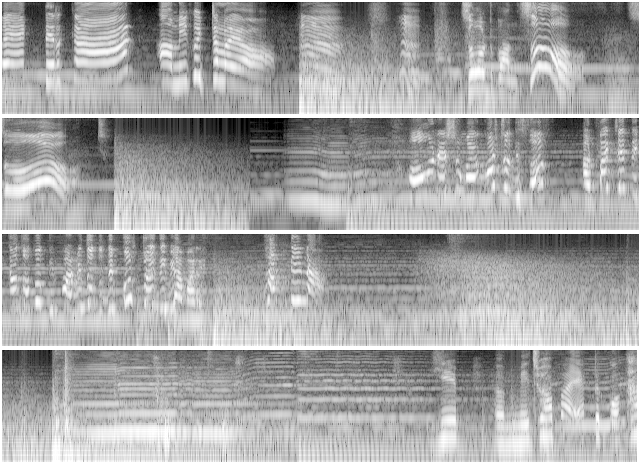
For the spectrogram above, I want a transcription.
ব্যক্তের আমি কইতে লয়াম জোট বানছো জোট। অনেক সময় কষ্ট দিছ, আর বাচ্চা থেকে যতদিন পারবি ততদিন কষ্টই দিবি আমারে। থাকতে না। ইয়ে মেজো আপা একটা কথা।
